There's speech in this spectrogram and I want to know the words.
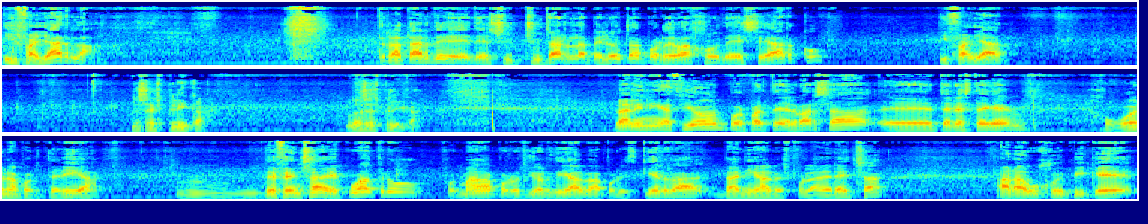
y fallarla. Tratar de, de chutar la pelota por debajo de ese arco y fallar. No se explica. No se explica. La alineación por parte del Barça, eh, Ter Stegen jugó en la portería. Mm, defensa de cuatro, formada por Jordi Alba por izquierda, Dani Alves por la derecha, Araujo y Piqué,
